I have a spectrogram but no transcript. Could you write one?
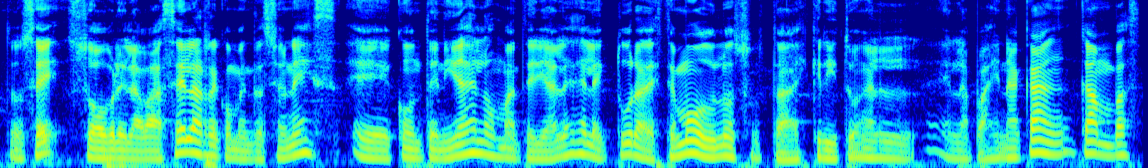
Entonces, sobre la base de las recomendaciones eh, contenidas en los materiales de lectura de este módulo, eso está escrito en, en la página Canvas,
